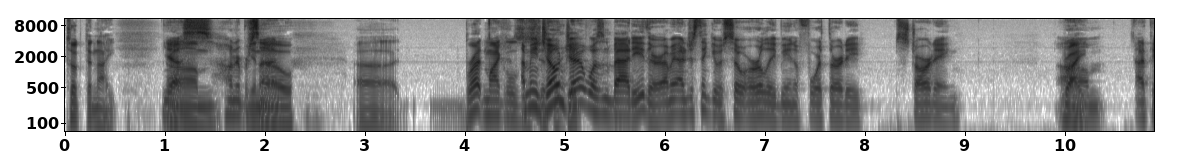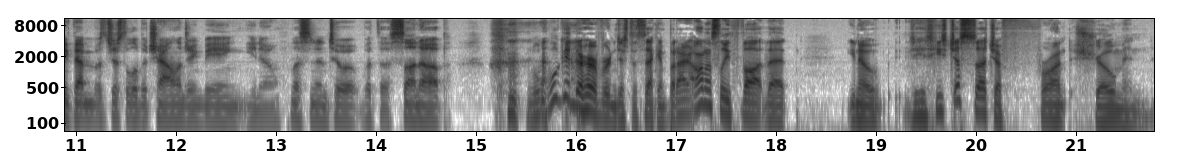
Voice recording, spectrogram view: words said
took the night. Yes, Um, hundred You percent. know, uh, Bret Michaels. I mean, Joan good- Jett wasn't bad either. I mean, I just think it was so early being a 4:30 starting. Right. Um, I think that was just a little bit challenging being, you know, listening to it with the sun up. Well, we'll get to her for in just a second, but I honestly thought that, you know, he's just such a front showman.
